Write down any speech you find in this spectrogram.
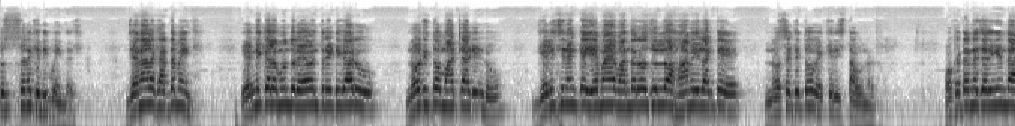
తుస్సున కిందికి పోయింది అది. జనాలకు అర్థమైంది. ఎన్నికల ముందు రేవంత్ రెడ్డి గారు నోటితో మాట్లాడిండు గెలిచినాక ఏమాయ వంద రోజుల్లో హామీలు అంటే నొసటితో వెక్కిరిస్తా ఉన్నాడు. ఒకటన్నా జరిగిందా?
